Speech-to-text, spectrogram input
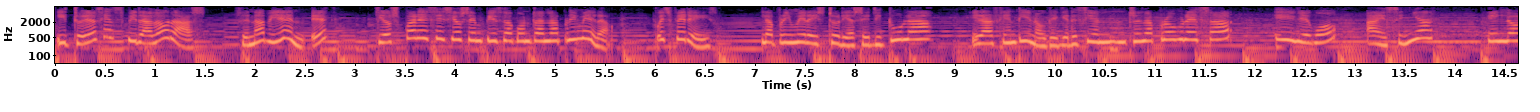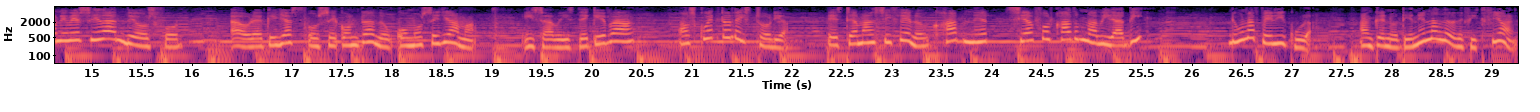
historias inspiradoras Suena bien, ¿eh? ¿Qué os parece si os empiezo a contar la primera? Pues veréis. La primera historia se titula El argentino que creció entre la pobreza y llegó a enseñar en la Universidad de Oxford. Ahora que ya os he contado cómo se llama y sabéis de qué va, os cuento la historia. Este amancicero Hapner se ha forjado una vida digna de una película, aunque no tiene nada de ficción.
